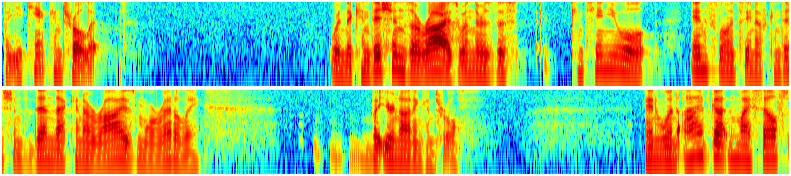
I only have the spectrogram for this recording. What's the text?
but you can't control it. When the conditions arise, when there's this continual influencing of conditions, then that can arise more readily, but you're not in control. And when I've gotten myself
